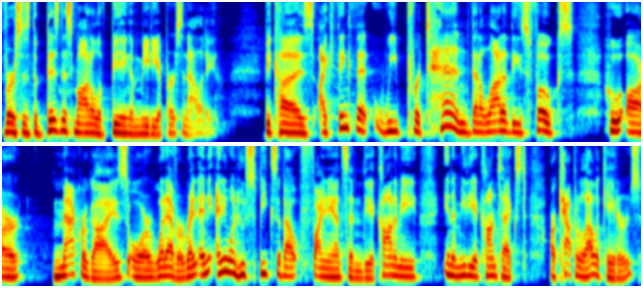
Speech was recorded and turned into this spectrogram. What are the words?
versus the business model of being a media personality. Because I think that we pretend that a lot of these folks who are macro guys or whatever, right? Any anyone who speaks about finance and the economy in a media context are capital allocators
